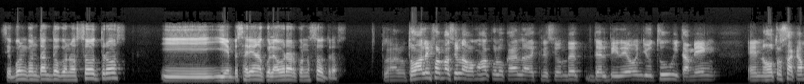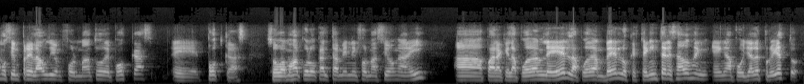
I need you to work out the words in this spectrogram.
se ponen en contacto con nosotros y, empezarían a colaborar con nosotros. Claro, toda la información la vamos a colocar en la descripción del, video en YouTube y también eh, nosotros sacamos siempre el audio en formato de podcast, eh, podcast. So vamos a colocar también la información ahí ah, para que la puedan leer, la puedan ver, los que estén interesados en, en, apoyar el proyecto.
